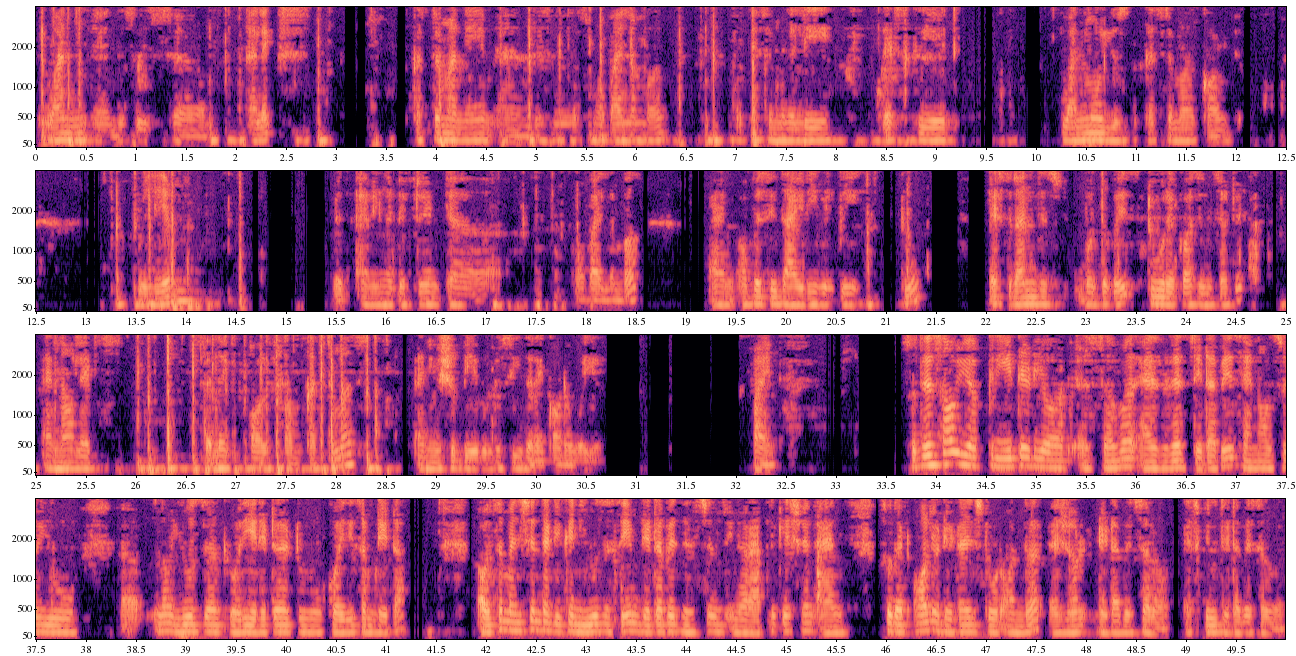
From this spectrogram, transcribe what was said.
one and this is um, alex customer name and this is his mobile number. Okay similarly let's create one more user customer called william with having a different uh, mobile number. And obviously the id will be 2 let's run this ways. Two records inserted. And now let's select all from customers. And you should be able to see the record over here. Fine. So this is how you have created your uh, server as well as database. And also you you know use the query editor to query some data. Also mentioned that you can use the same database instance in your application and so that all your data is stored on the azure database server sql database server.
